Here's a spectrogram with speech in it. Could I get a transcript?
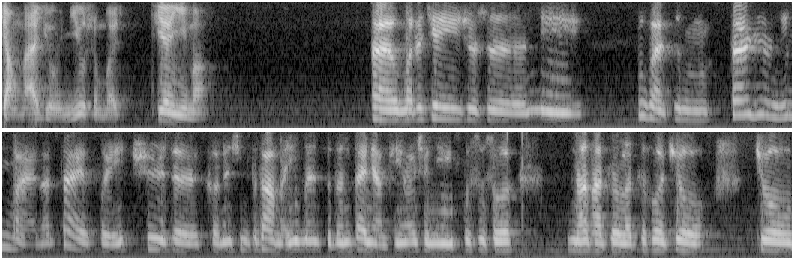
想买酒，你有什么建议吗？呃，我的建议就是你不管是，当然就是你买了带回去的可能性不大嘛，一般只能带两瓶，而且你不是说拿它走了之后就。就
